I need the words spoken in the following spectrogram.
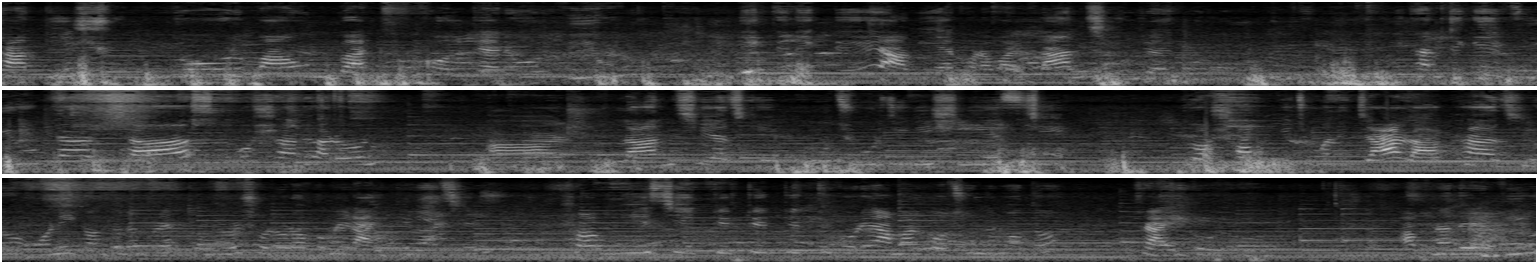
সামনে সুন্দর মাউন্ট বাটন ভলক্যানোর ভিউ দেখতে দেখতে আমি এখন আমার লাঞ্চ এনজয় করব। এখান থেকে ভিউটা জাস্ট অসাধারণ। আর লাঞ্চে আজকে প্রচুর জিনিস নিয়ে এসেছি। তো সব কিছু মানে যা রাখা আছে, অনেক অন্তত প্রায় পনেরো ষোলো রকমের আইটেম আছে। সব নিয়ে এসেছি একটু একটু একটু একটু করে আমার পছন্দ মতো ট্রাই করব। আপনাদের ভিউ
